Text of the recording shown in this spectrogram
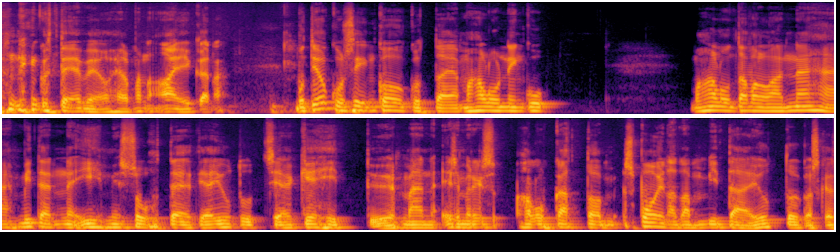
niin kuin TV-ohjelman aikana. Mutta joku siinä koukuttaa ja mä haluan niin kuin, mä haluan tavallaan nähdä, miten ne ihmissuhteet ja jutut siellä kehittyy. Mä en esimerkiksi halua katsoa, spoilata mitään juttua, koska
